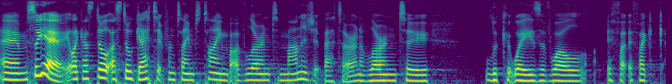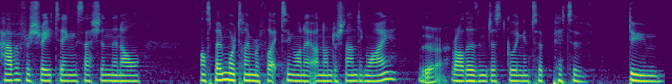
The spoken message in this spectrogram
Um, so yeah, like I still I still get it from time to time, but I've learned to manage it better, and I've learned to look at ways of well, if I, if I have a frustrating session, then I'll I'll spend more time reflecting on it and understanding why. Yeah. rather than just going into a pit of doom.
